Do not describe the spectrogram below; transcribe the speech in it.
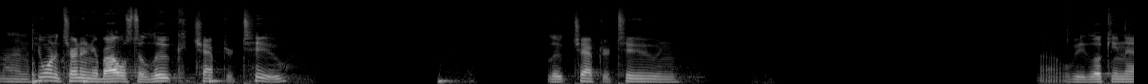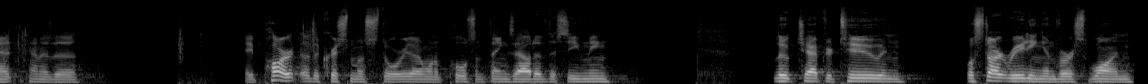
And if you want to turn in your Bibles to Luke chapter 2, Luke chapter 2, and uh, we'll be looking at kind of the a part of the Christmas story I want to pull some things out of this evening. Luke chapter 2, and we'll start reading in verse 1.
